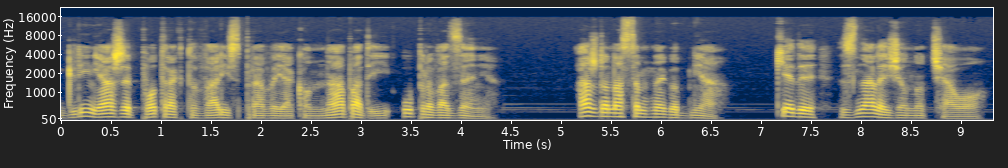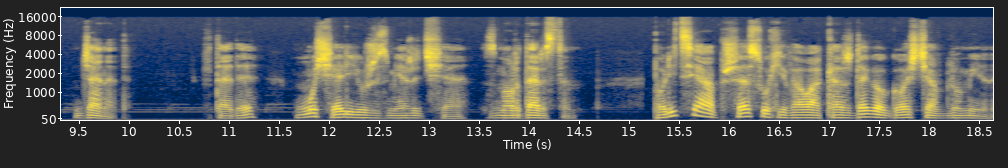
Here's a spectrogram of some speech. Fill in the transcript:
gliniarze potraktowali sprawę jako napad i uprowadzenie. Aż do następnego dnia, kiedy znaleziono ciało Janet. Wtedy musieli już zmierzyć się z morderstwem. Policja przesłuchiwała każdego gościa w Blue Mill.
